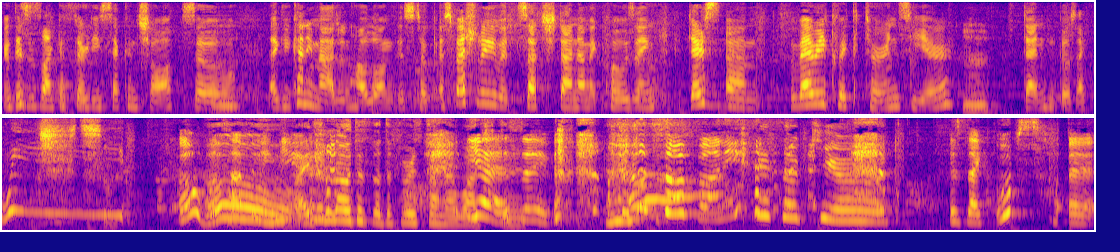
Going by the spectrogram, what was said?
And this is like a 30 second shot, so like you can imagine how long this took, especially with such dynamic posing. There's um, very quick turns here. Then he goes like wee. It's so Oh, what's oh, happening here? I didn't notice that the first time I watched it. yeah, it. same. That's so funny. It's so cute. It's like, oops, uh,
